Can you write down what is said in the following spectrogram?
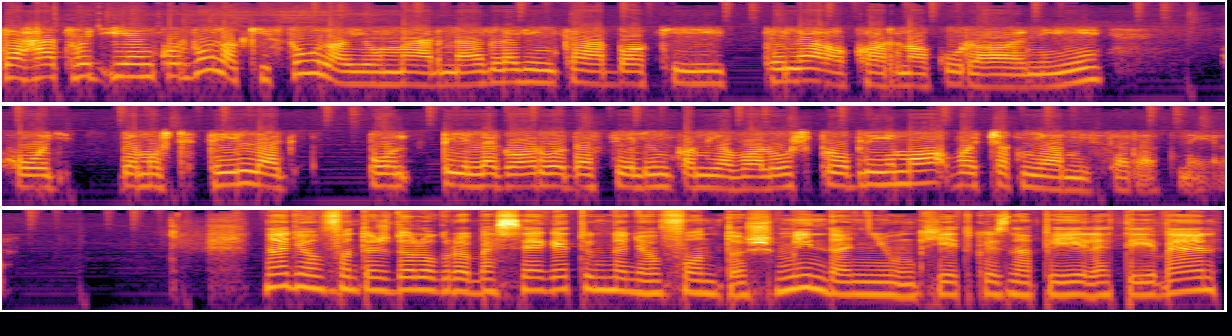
tehát, hogy ilyenkor valaki szólaljon már meg, leginkább aki le akarnak uralni, hogy de most tényleg, pont, tényleg arról beszélünk, ami a valós probléma, vagy csak nyerni szeretnél. Nagyon fontos dologról beszélgetünk, nagyon fontos mindannyiunk hétköznapi életében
